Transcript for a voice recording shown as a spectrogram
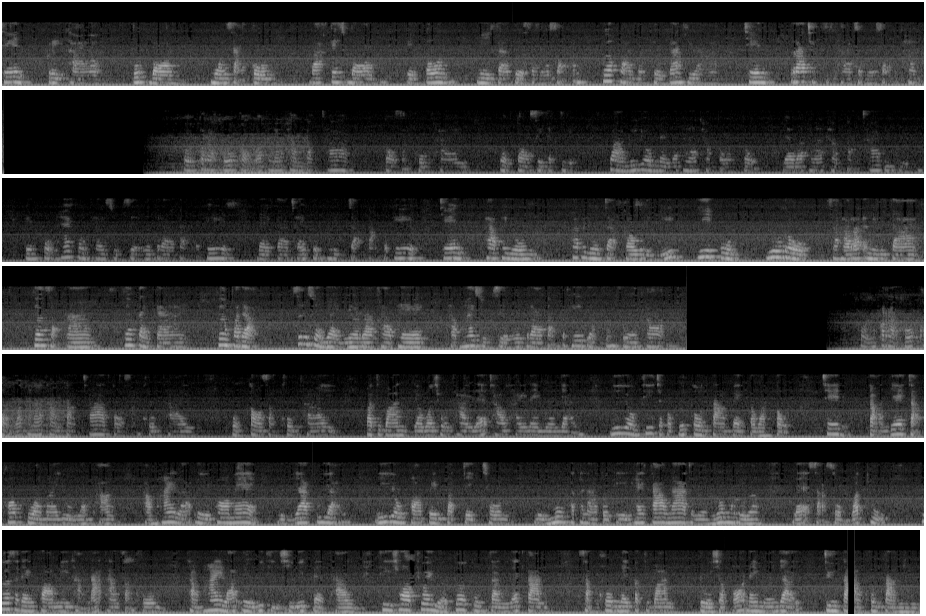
เช่น กรีฑาฟุตบอล มวยสากล บาสเกตบอล เป็นต้น มีการเปิดสโมสรเพื่อความบันเทิงด้านกีฬา เช่น ราชกีฬาสโมสรค่ะ ผลกระทบของวัฒนธรรมต่างชาติ ต่อสังคมไทย ผลต่อเศรษฐกิจ ความนิยมในวัฒนธรรมตะวันตก และวัฒนธรรมต่างชาติอื่นๆเป็นผลให้คนไทยสูญเสียเงินตราต่างประเทศ ในการใช้ผลผลิตจากต่างประเทศ เช่น ภาพยนตร์ ภาพยนตร์จากเกาหลี ญี่ปุ่น ยุโรป สหรัฐอเมริกา เครื่องสำอาง เครื่องแต่งกาย เครื่องประดับ ซึ่งส่วนใหญ่มีราคาแพงทำให้สูญเสียเงินตราต่างประเทศอย่างฟุ่มเฟือยค่ะ ผลกระทบของวัฒนธรรมต่างชาติต่อสังคมไทย ผลต่อสังคมไทย ปัจจุบันเยาวชนไทยและชาวไทยในเมืองใหญ่ นิยมที่จะประพฤติตนตามแบบตะวันตก เช่น การแยกจากครอบครัวมาอยู่ลำพังทำให้ละเลยพ่อแม่หรือญาติผู้ใหญ่ นิยมความเป็นปัจเจกชน หรือมุ่งพัฒนาตนเองให้ก้าวหน้าเจริญรุ่งเรือง และสะสมวัตถุ เพื่อแสดงความมีฐานะทางสังคมทำให้ละเลยวิถีชีวิตแบบไทย ที่ชอบช่วยเหลือเกื้อกูลกันและกัน สังคมในปัจจุบัน โดยเฉพาะในเมืองใหญ่จึงต่างคนต่างอยู่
